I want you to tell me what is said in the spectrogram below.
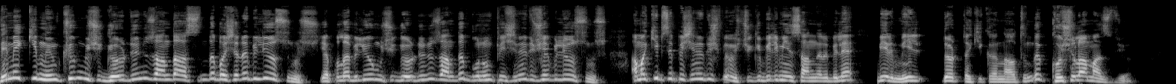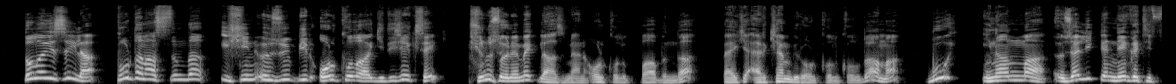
Demek ki mümkünmüşü gördüğünüz anda aslında başarabiliyorsunuz. Yapılabiliyormuşu gördüğünüz anda bunun peşine düşebiliyorsunuz. Ama kimse peşine düşmemiş çünkü bilim insanları bile bir mil 4 dakikanın altında koşulamaz diyor. Dolayısıyla buradan aslında işin özü bir orkoluğa gideceksek şunu söylemek lazım yani orkoluk babında. Belki erken bir orkoluk oldu ama bu inanma özellikle negatif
